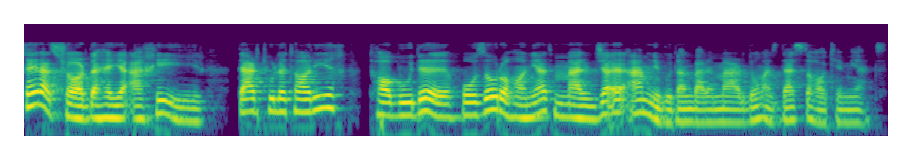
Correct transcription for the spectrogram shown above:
غیر از چهار دهه اخیر در طول تاریخ تا بوده حوزه و روحانیت ملجع امنی بودن برای مردم از دست حاکمیت.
